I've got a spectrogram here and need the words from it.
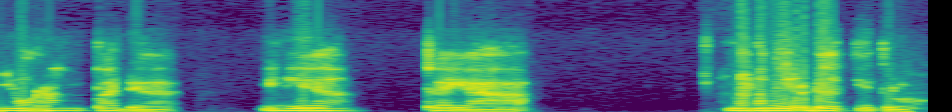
ini orang pada ini ya kayak Nana Mirdad gitu loh.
